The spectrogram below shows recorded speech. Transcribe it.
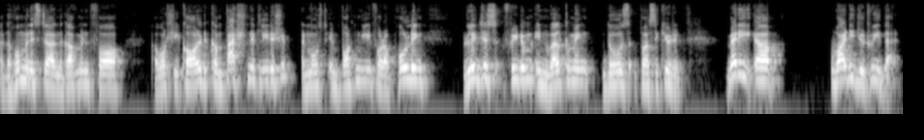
the Home Minister, and the government for uh, what she called compassionate leadership, and most importantly, for upholding religious freedom in welcoming those persecuted. Mary, uh, why did you tweet that?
